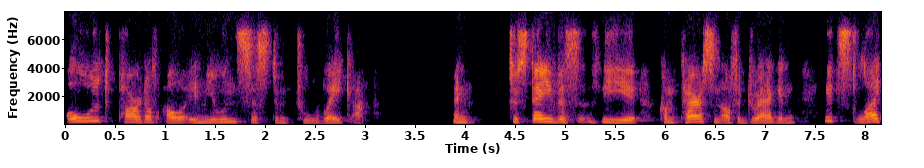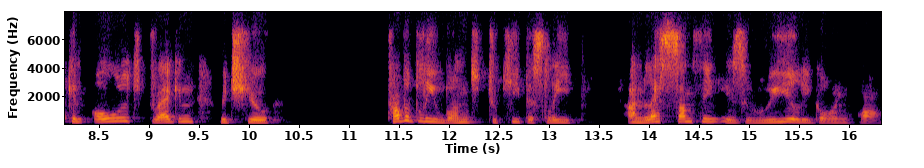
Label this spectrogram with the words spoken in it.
old part of our immune system to wake up. And to stay with the comparison of a dragon, it's like an old dragon which you probably want to keep asleep unless something is really going wrong.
